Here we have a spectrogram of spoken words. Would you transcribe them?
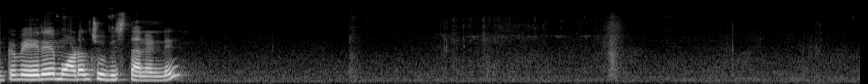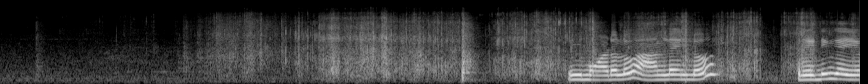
ఇంకా వేరే మోడల్ చూపిస్తానండి. ఈ మోడలు ఆన్లైన్లో ట్రెండింగ్ అయ్యే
